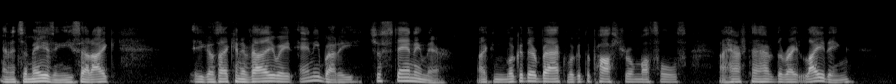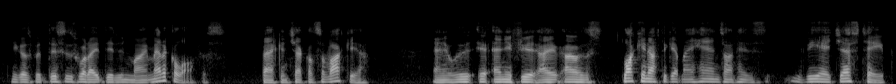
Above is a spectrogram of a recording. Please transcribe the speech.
And it's amazing. He said, "I." he goes, I can evaluate anybody just standing there. I can look at their back, look at the postural muscles. I have to have the right lighting. He goes, but this is what I did in my medical office back in Czechoslovakia. And it was, and if you, I, I was lucky enough to get my hands on his VHS tape.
